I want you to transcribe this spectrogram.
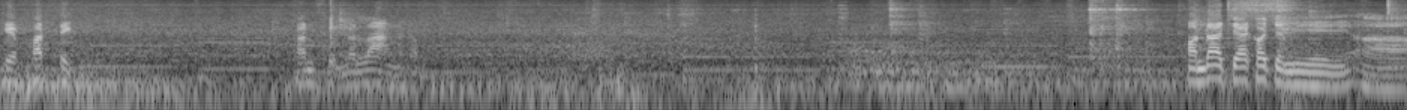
เก็บพลาสติกกันฝุ่นด้านล่างนะครับ Honda Jazz เขาจะมีอ่า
